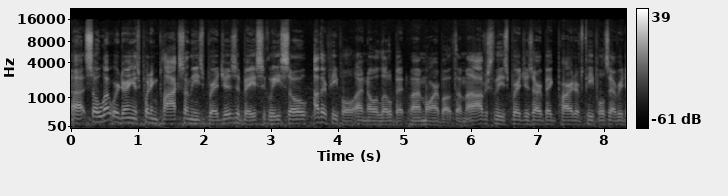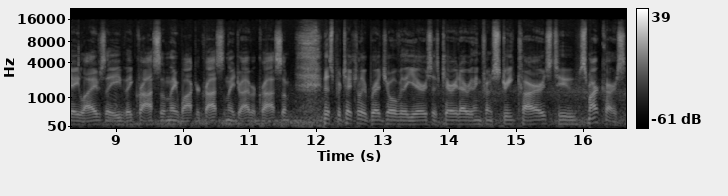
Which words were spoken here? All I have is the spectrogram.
Uh, so what we're doing is putting plaques on these bridges, basically, so other people uh, know a little bit uh, more about them. Uh, obviously, these bridges are a big part of people's everyday lives. They they cross them, they walk across them, they drive across them. This particular bridge over the years has carried everything from streetcars to smart cars.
